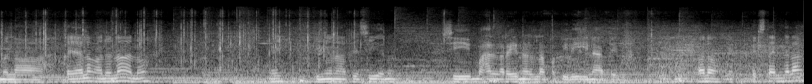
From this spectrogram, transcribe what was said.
Mala. Kaya lang ano na, no? Eh, tingnan natin si, ano, si Mahal Arena na lang papiliin natin. Ano, next time na lang?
